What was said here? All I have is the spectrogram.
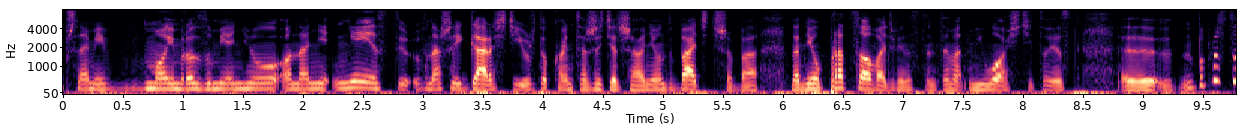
przynajmniej w moim rozumieniu ona nie, nie jest w naszej garści już do końca życia. Trzeba o nią dbać, trzeba nad nią pracować, więc ten temat miłości to jest yy, no po prostu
